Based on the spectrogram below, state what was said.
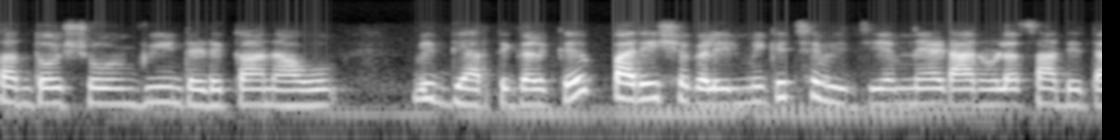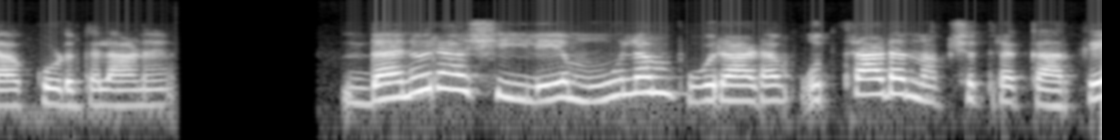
സന്തോഷവും വീണ്ടെടുക്കാനാവും. വിദ്യാർത്ഥികൾക്ക് പരീക്ഷകളിൽ മികച്ച വിജയം നേടാനുള്ള സാധ്യത കൂടുതലാണ്. ധനുരാശിയിലെ മൂലം പൂരാടം ഉത്രാട നക്ഷത്രക്കാർക്ക്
